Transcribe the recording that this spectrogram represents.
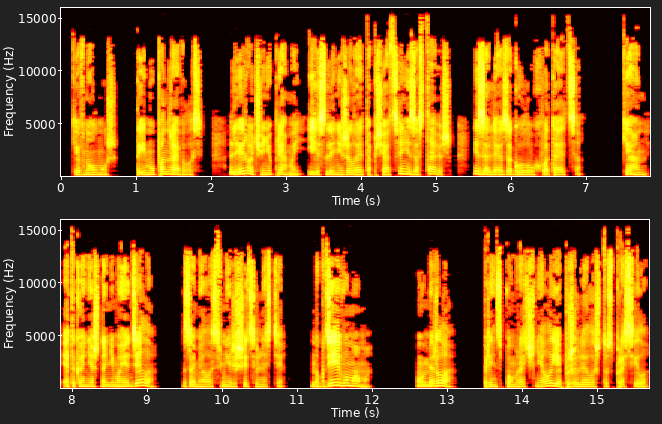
— кивнул муж. «Ты ему понравилась. Лир очень упрямый. Если не желает общаться, не заставишь. И Заля за голову хватается». «Киан, это, конечно, не мое дело, замялась в нерешительности. «Но где его мама?» «Умерла». Принц помрачнел, и я пожалела, что спросила.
